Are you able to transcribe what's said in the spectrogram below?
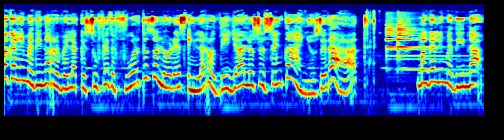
Magali Medina revela que sufre de fuertes dolores en la rodilla a los 60 años de edad. Magali Medina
